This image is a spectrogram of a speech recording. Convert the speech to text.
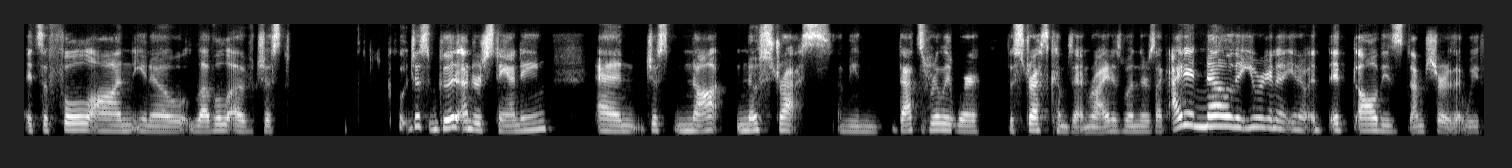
it's a full on you know level of just just good understanding and just not no stress i mean that's really where the stress comes in, right? Is when there's like, I didn't know that you were gonna, you know, it, it, all these. I'm sure that we've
